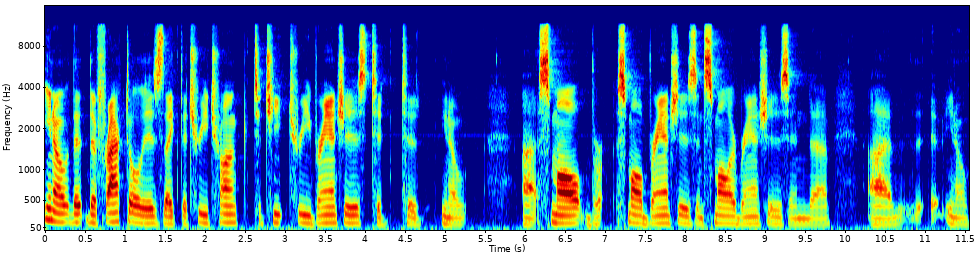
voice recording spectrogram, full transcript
you know the the fractal is like the tree trunk to tree branches to to you know uh, small br small branches and smaller branches and uh, uh, you know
